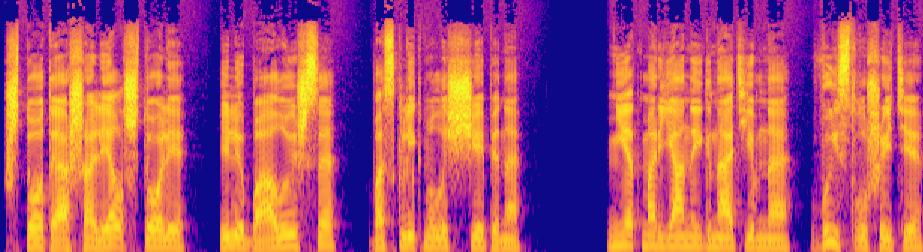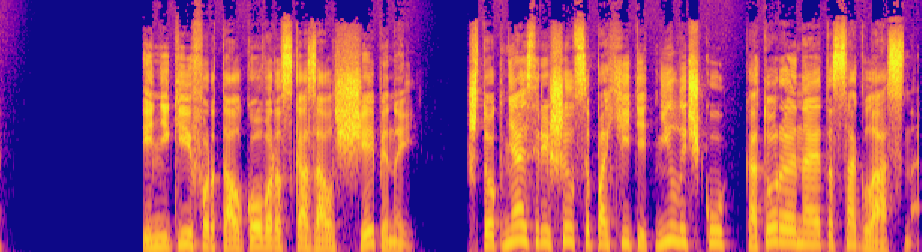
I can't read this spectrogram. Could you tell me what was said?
«Что ты, ошалел, что ли? Или балуешься?» — воскликнула Щепина. «Нет, Марьяна Игнатьевна, выслушайте». И Никифор толково рассказал Щепиной, что князь решился похитить Нилочку, которая на это согласна,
